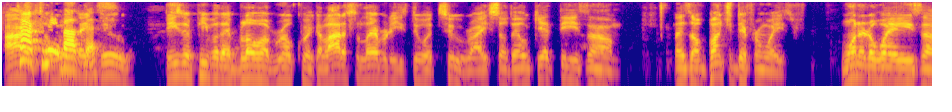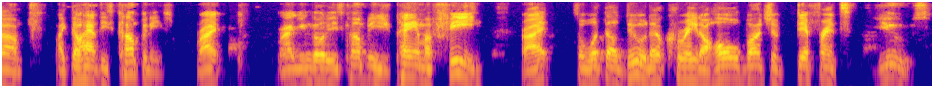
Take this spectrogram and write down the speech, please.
Talk right, to so me about this. Do, these are people that blow up real quick. A lot of celebrities do it too, right? So they'll get these um. There's a bunch of different ways. One of the ways, um, like they'll have these companies, right? Right. You can go to these companies. You pay them a fee, right? So what they'll do, they'll create a whole bunch of different use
